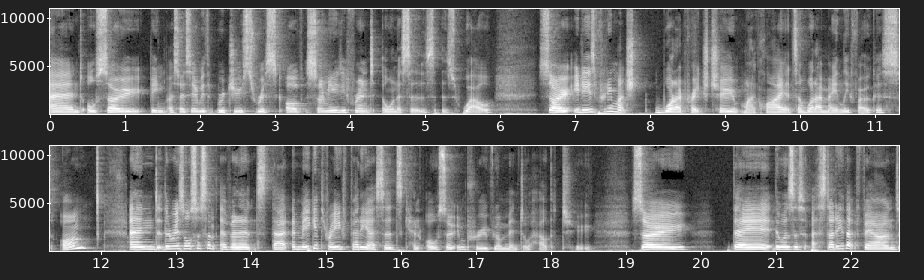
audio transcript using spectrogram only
and also being associated with reduced risk of so many different illnesses as well. So it is pretty much what I preach to my clients and what I mainly focus on. And there is also some evidence that omega 3 fatty acids can also improve your mental health too. So they there was a, a study that found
